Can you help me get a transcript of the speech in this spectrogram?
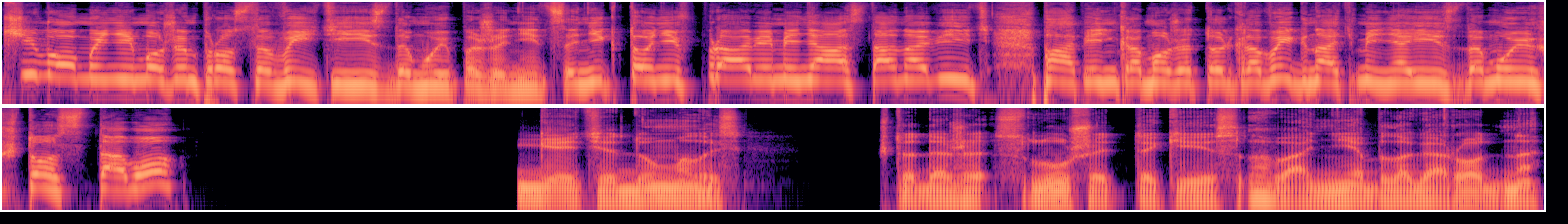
Чего мы не можем просто выйти из дому и пожениться? Никто не вправе меня остановить. Папенька может только выгнать меня из дому, и что с того? Гетти думалось, что даже слушать такие слова неблагородно,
